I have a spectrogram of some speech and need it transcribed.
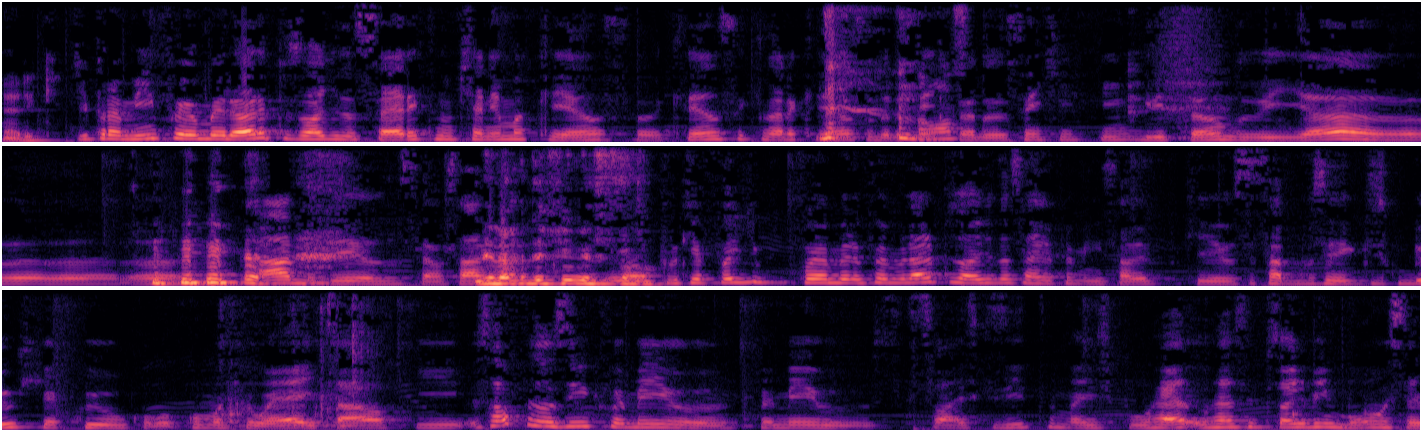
Eric. Que pra mim foi o melhor episódio da série, que não tinha nenhuma criança. Criança que não era criança, adolescente que adolescente, enfim, gritando e. Ah, ah, ah, ah, meu Deus do céu, sabe? melhor definição. Porque foi, foi, foi o melhor episódio da série pra mim, sabe? Porque você sabe, você descobriu o que é Quill, co- como a Quill é e tal. E só o finalzinho que foi meio, foi meio, sei lá, esquisito, mas tipo, o, re- o resto do episódio é bem bom, esse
